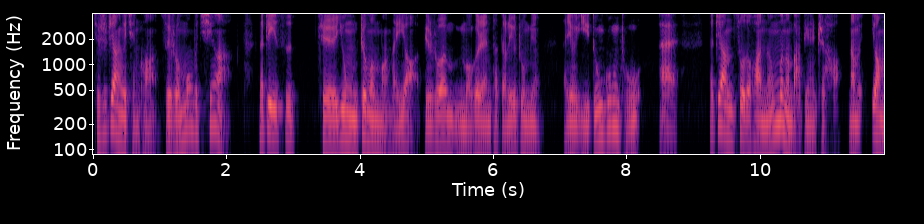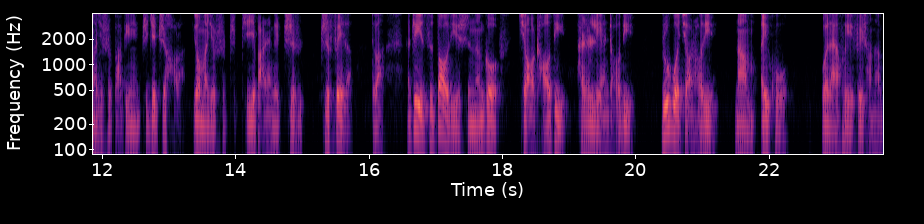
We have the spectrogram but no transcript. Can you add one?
就是这样一个情况，所以说摸不清啊。那这一次这用这么猛的药，比如说某个人他得了一个重病，那就以毒攻毒，哎，那这样做的话，能不能把病人治好？那么要么就是把病人直接治好了，要么就是直接把人给治治废了，对吧？那这一次到底是能够脚着地还是脸着地？如果脚着地，那么 A 股未来会非常的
